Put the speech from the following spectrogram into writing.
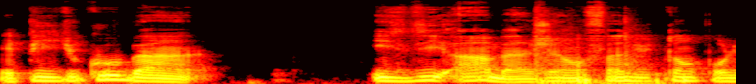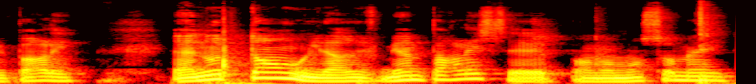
Et puis du coup, ben, il se dit ah ben j'ai enfin du temps pour lui parler. Et un autre temps où il arrive bien à me parler, c'est pendant mon sommeil.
